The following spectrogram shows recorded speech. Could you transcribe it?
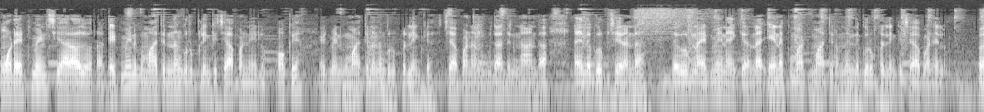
உங்களோட ஹெட்மைன்ஸ் யாராவது ஒரு ஹெட்மைனுக்கு மாற்றிருந்தா குரூப் லிங்க் ஷேர் பண்ணிடலாம் ஓகே ஹெட்மைனுக்கு மாற்றிருந்தா குரூப் லிங்க் ஷேர் பண்ணலாம். உதாரணத்துக்கு நான்டா நான் இந்த குரூப் செய்கிறேன்டா இந்த குரூப் நான் ஹெட்மைன் நினைக்கிறேன்டா எனக்கு மட்டும் மாற்றிருந்தா இந்த குரூப் லிங்க் ஷேர் பண்ணிடலாம் இப்போ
